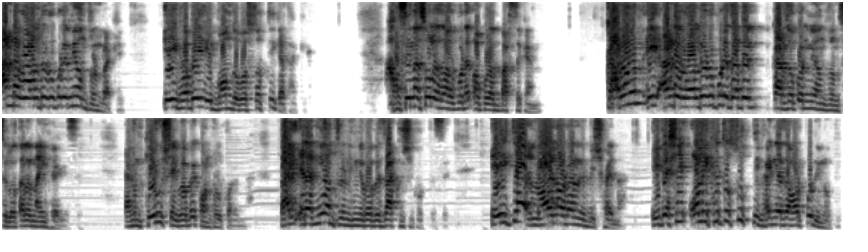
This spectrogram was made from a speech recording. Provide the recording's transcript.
আন্ডারওয়ার্ল্ডের উপরে নিয়ন্ত্রণ রাখে। এইভাবে এই বন্দোবস্ত টিকা থাকে। হাসিনা চলে যাওয়ার পরে অপরাধ বাড়ছে কেন? কারণ এই আন্ডারওয়ার্ল্ডের উপরে যাদের কার্যকর নিয়ন্ত্রণ ছিল, তারা নাই হয়ে গেছে। এখন কেউ সেইভাবে কন্ট্রোল করে না। তাই এরা নিয়ন্ত্রণহীনভাবে যা খুশি করতেছে। এইটা ল অ্যান্ড অর্ডারের বিষয় না। এটা সেই অলিখিত চুক্তি ভেঙে যাওয়ার পরিণতি।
